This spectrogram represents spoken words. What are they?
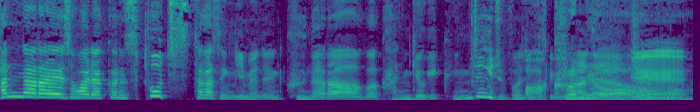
한 나라에서 활약하는 스포츠 스타가 생기면은 그 나라가 간격이 굉장히 좁아지기 아, 그럼요. 맞아요. 예.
